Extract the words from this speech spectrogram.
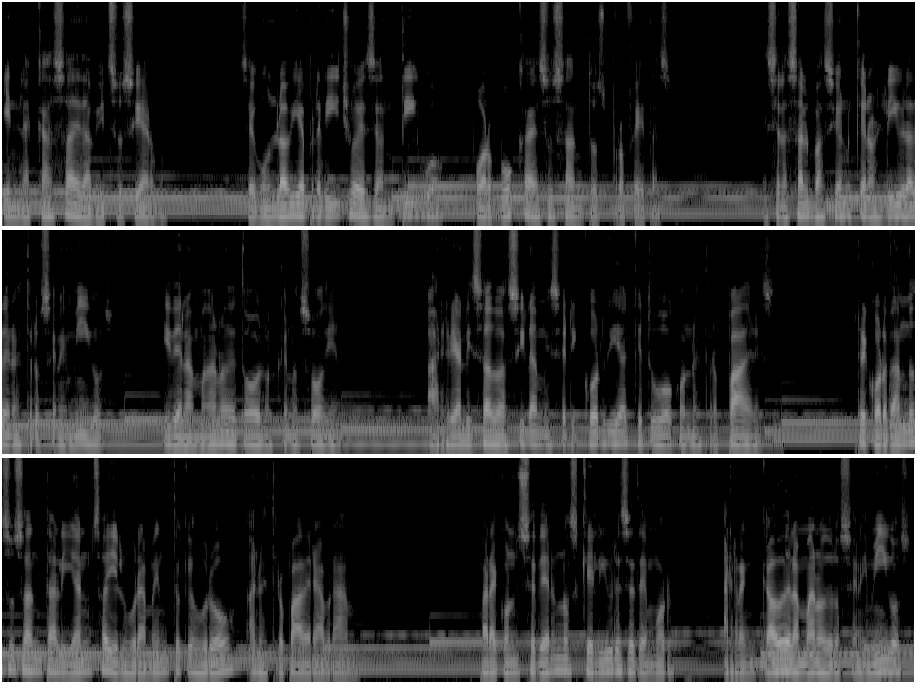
en la casa de David su siervo, según lo había predicho desde antiguo por boca de sus santos profetas. Es la salvación que nos libra de nuestros enemigos y de la mano de todos los que nos odian. Ha realizado así la misericordia que tuvo con nuestros padres, recordando su santa alianza y el juramento que juró a nuestro padre Abraham, para concedernos que libres de temor, arrancado de la mano de los enemigos,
